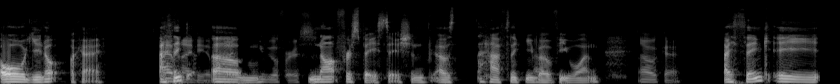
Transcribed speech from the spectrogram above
Oh, you know, okay. I, I, have think an idea. um you go first. not for Space Station. I was half thinking Oh. about V1. Oh, okay. I think a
